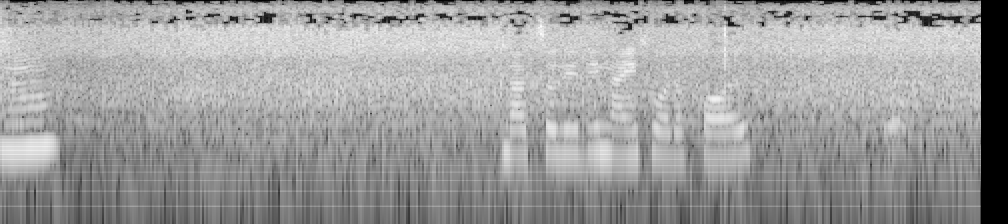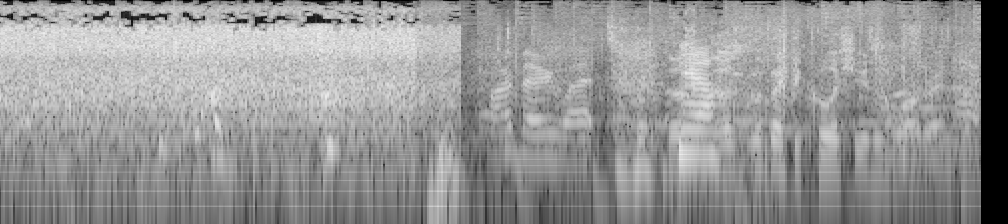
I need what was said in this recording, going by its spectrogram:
Hmm. That's a really nice waterfall. Are very wet. Those, Yeah. those look like the coolest shoes in the world right now.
